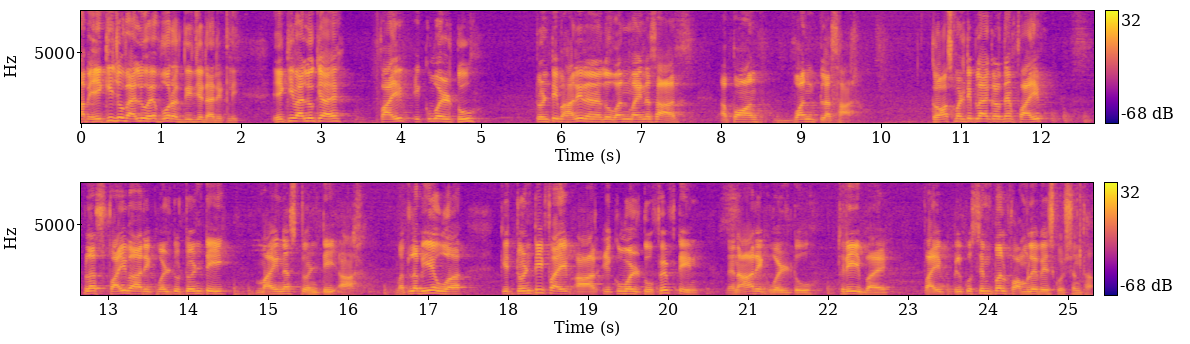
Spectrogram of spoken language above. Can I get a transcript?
अब ए की जो वैल्यू है वो रख दीजिए डायरेक्टली ए की वैल्यू क्या है? फाइव इक्वल टू ट्वेंटी बाहर ही रहने दो one minus R upon one plus R cross multiply करते हैं five plus five R equal to twenty minus twenty R मतलब ये हुआ कि twenty five R equal to fifteen then r equal to 3 by five बिल्कुल सिंपल फॉर्मूले बेस्ड क्वेश्चन था।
